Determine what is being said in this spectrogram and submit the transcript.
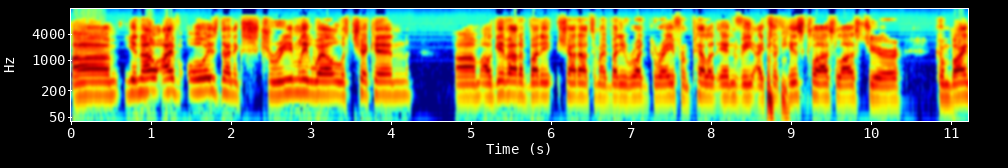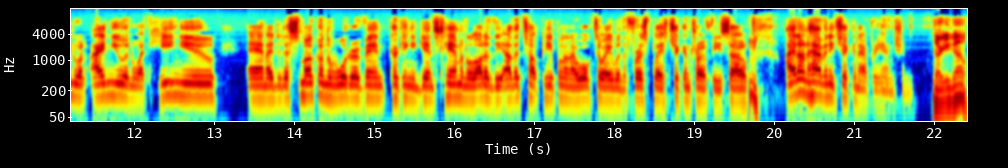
Um, you know, I've always done extremely well with chicken. Um, I'll give out a buddy shout out to my buddy Rod Gray from Pellet Envy. I took his class last year, combined what I knew and what he knew, and I did a smoke on the water event cooking against him and a lot of the other top people, and I walked away with the first place chicken trophy. So I don't have any chicken apprehension. There you go.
